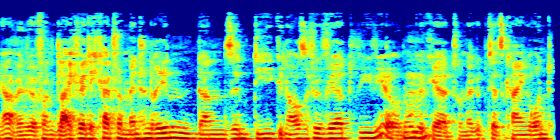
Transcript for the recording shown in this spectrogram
Ja, wenn wir von Gleichwertigkeit von Menschen reden, dann sind die genauso viel wert wie wir Mhm. und umgekehrt. Und da gibt es jetzt keinen Grund,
